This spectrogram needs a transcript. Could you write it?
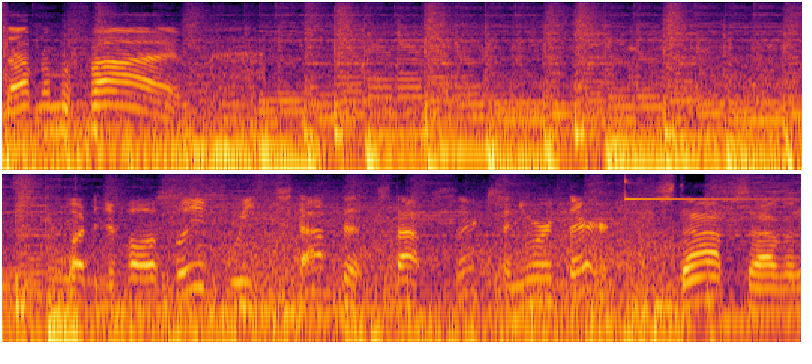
Stop number five. What, did you fall asleep? We stopped at stop six and you weren't there. Stop seven.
